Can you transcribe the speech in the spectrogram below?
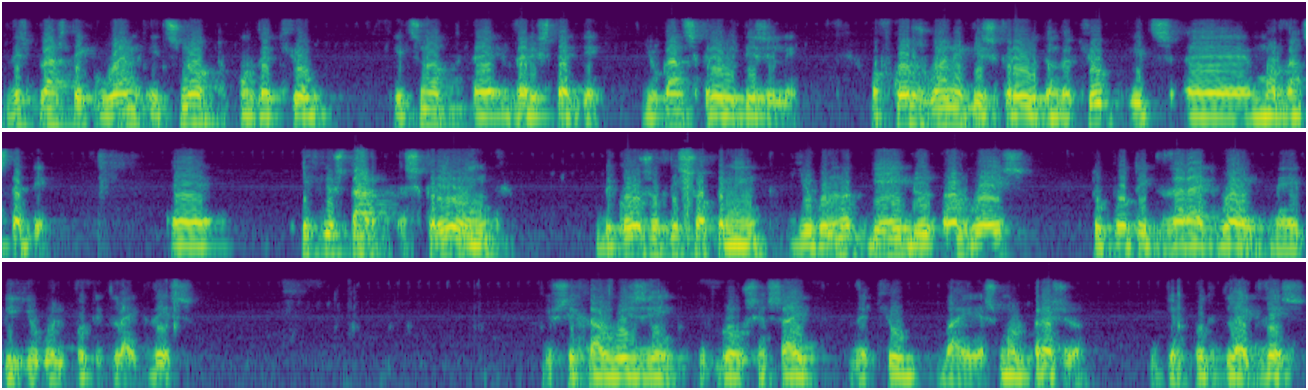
This plastic, when it's not on the tube, it's not uh, very steady. You can't screw it easily. Of course, when it is screwed on the tube, it's uh, more than steady. Uh, if you start screwing, because of this opening, you will not be able always to put it the right way, maybe you will put it like this. You see how easy it goes inside the tube by a small pressure. You can put it like this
